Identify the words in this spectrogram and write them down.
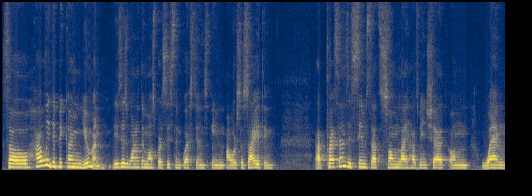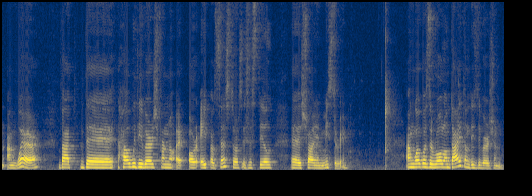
So how we did become human? This is one of the most persistent questions in our society. At present, it seems that some light has been shed on when and where, but the, how we diverge from our ape ancestors is still uh, shrouded in mystery. And what was the role on diet on this diversion?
